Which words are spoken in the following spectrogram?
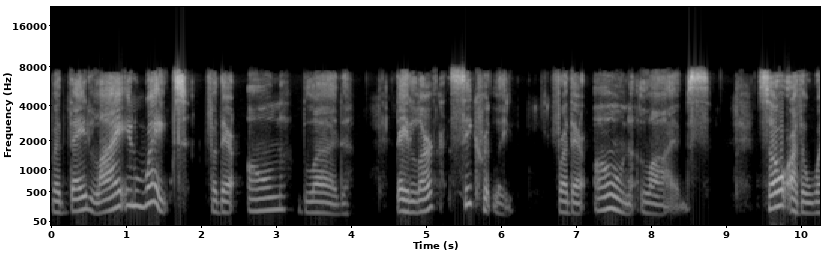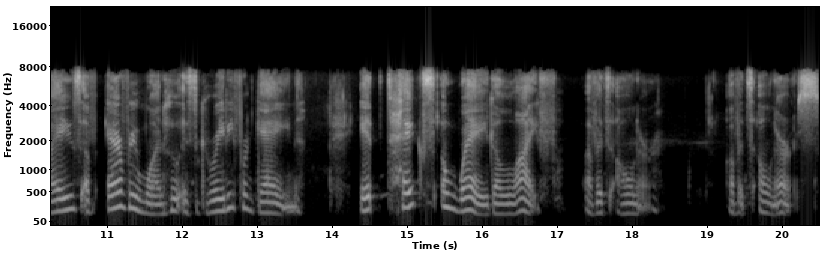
but they lie in wait for their own blood. They lurk secretly for their own lives. So are the ways of everyone who is greedy for gain. It takes away the life of its owner, of its owners.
